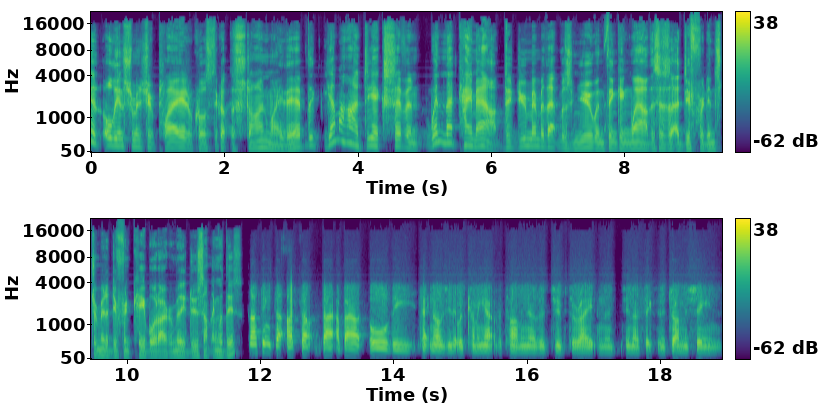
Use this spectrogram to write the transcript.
Looking at all the instruments you've played, of course, you've got the Steinway there. The Yamaha DX7, when that came out, did you remember that was new and thinking, wow, this is a different instrument, a different keyboard, I can really do something with this? I think that I felt that about all the technology that was coming out at the time, you know, the Jupiter 8 and the Juno 6, the drum machines,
